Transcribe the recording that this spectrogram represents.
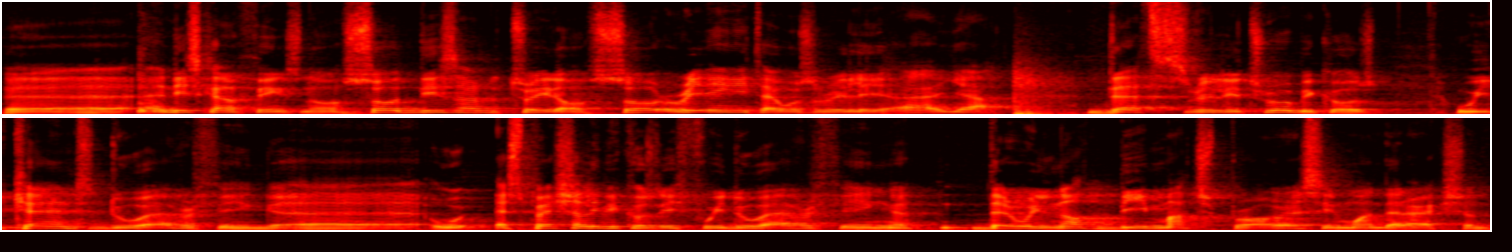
uh, and these kind of things. No, so these are the trade-offs. So reading it, I was really, yeah, that's really true because we can't do everything, especially because if we do everything, there will not be much progress in one direction.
